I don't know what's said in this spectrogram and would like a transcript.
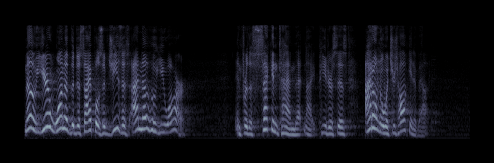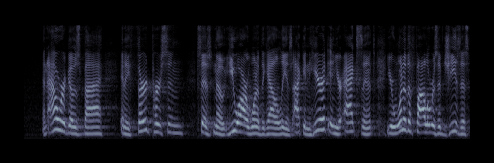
No, you're one of the disciples of Jesus. I know who you are. And for the second time that night, Peter says, I don't know what you're talking about. An hour goes by, and a third person says, No, you are one of the Galileans. I can hear it in your accent. You're one of the followers of Jesus.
